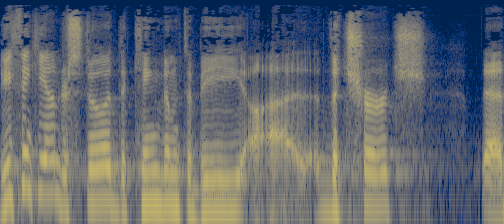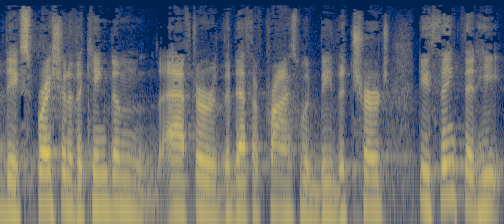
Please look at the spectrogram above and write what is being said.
Do you think he understood the kingdom to be uh, the church? Uh, the expression of the kingdom after the death of Christ would be the church. Do you think that he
